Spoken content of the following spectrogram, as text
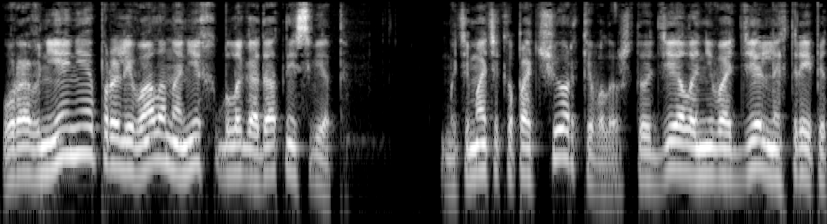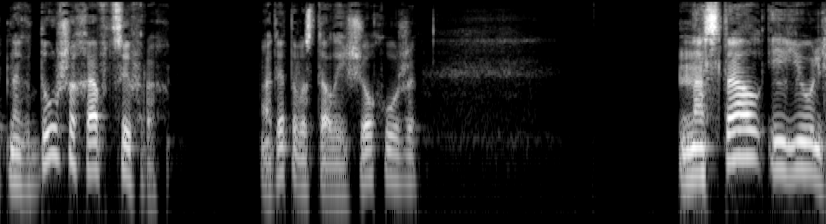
Уравнение проливало на них благодатный свет. Математика подчеркивала, что дело не в отдельных трепетных душах, а в цифрах. От этого стало еще хуже. Настал июль.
